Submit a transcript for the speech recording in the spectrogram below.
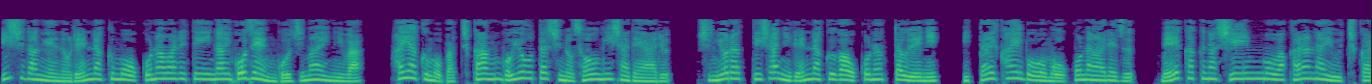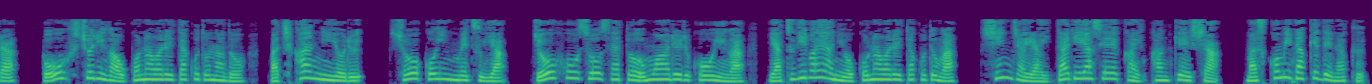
医師団への連絡も行われていない午前5時前には、早くもバチカン御用達の葬儀者である、シニョラッティ社に連絡が行った上に、遺体解剖も行われず、明確な死因もわからないうちから、防腐処理が行われたことなど、バチカンによる証拠隠滅や情報操作と思われる行為が矢継ぎ早に行われたことが、信者やイタリア政界関係者、マスコミだけでなく、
